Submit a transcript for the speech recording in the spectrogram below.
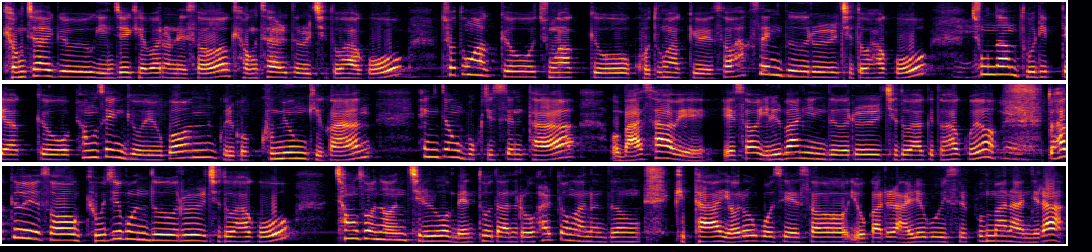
경찰교육인재개발원에서 경찰들을 지도하고 초등학교, 중학교, 고등학교에서 학생들을 지도하고 네. 충남 도립대학교 평생교육원 그리고 금융기관 행정복지센터 어, 마사회에서 일반인들을 지도하기도 하고요. 예. 또 학교에서 교직원들을 지도하고 청소년 진로 멘토단으로 활동하는 등 기타 여러 곳에서 요가를 알리고 있을 뿐만 아니라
